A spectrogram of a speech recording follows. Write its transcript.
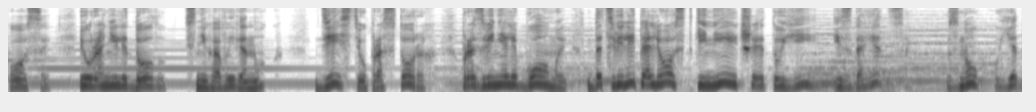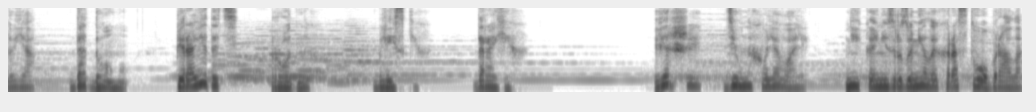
косы і ўранілі долу снегавы вянок. Дзесьці ў прасторах празвінелі бомы, дацвілі пялёсткі нейчыя тугі і здаецца, зноўку еду я дадому, пераведаць родных, блізкіх, дарагіх. Вершы дзіўна хвалявалі. Нейкае незразумелае хараство брала,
